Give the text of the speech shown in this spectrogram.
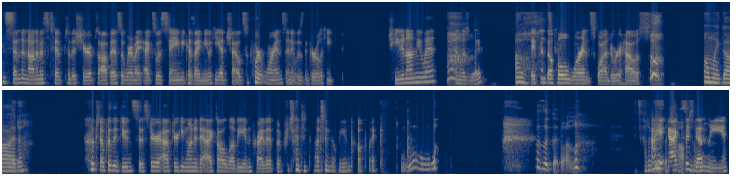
I sent an anonymous tip to the sheriff's office of where my ex was staying because I knew he had child support warrants and it was the girl he cheated on me with and was with. Oh, They sent the whole warrant squad to her house. oh my god. Hooked up with a dude's sister after he wanted to act all lovey in private but pretended not to know me in public. Ooh. That was a good one. It's gotta be I accidentally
